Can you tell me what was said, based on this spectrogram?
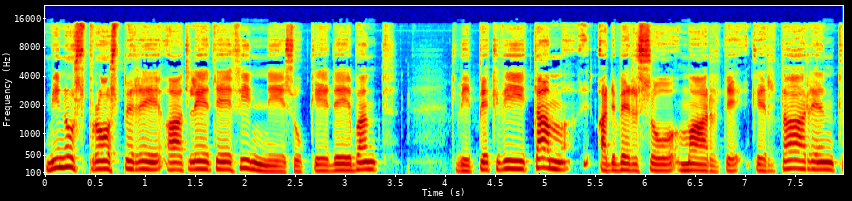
Minus prospere atlete finni succedebant, Quippe qui tam adverso marte kertarent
